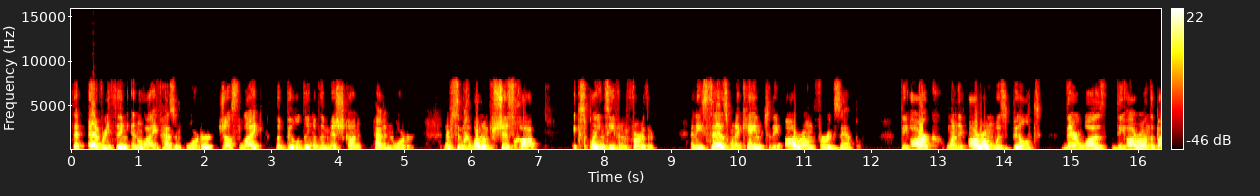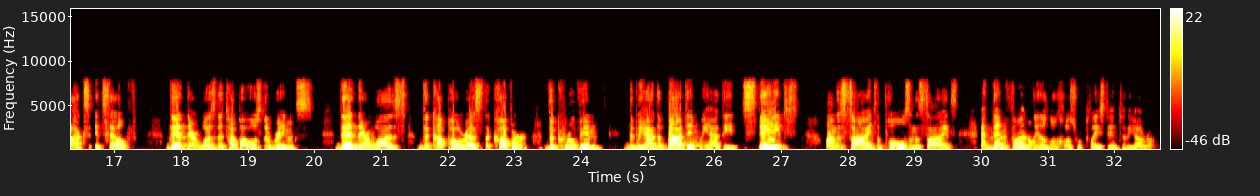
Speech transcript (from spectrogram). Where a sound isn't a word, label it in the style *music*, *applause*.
That everything in life has an order, just like the building of the Mishkan had an order. Now, Simcha Bunim Pshischa explains even further. And he says when it came to the Aron, for example, the ark, when the Aron was built, there was the Aron, the box itself, then there was the tabaos, the rings, then there was the kapores, the cover, the kruvim, we had the badim, we had the staves, on the sides, the poles on the sides, and then finally the luchos were placed into the Aron.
